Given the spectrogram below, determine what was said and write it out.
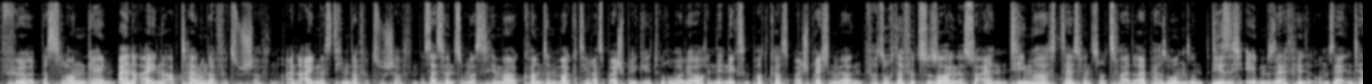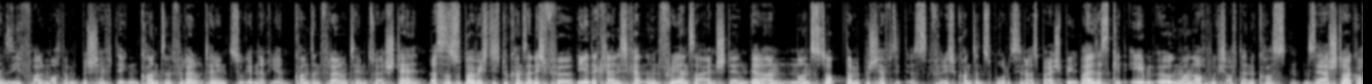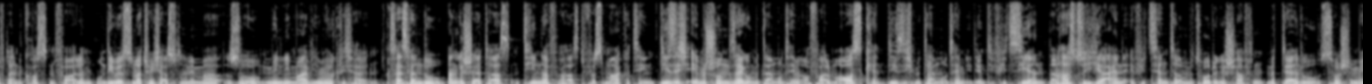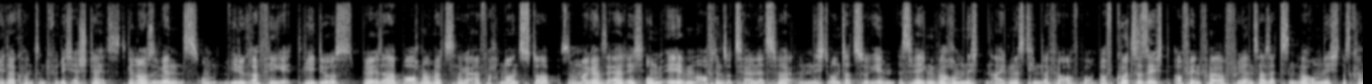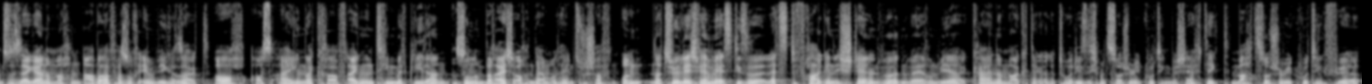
für das Long Game eine eigene Abteilung dafür zu schaffen, ein eigenes Team dafür zu schaffen. Das heißt, wenn es um das Thema Content Marketing als Beispiel geht, worüber wir auch in den nächsten Podcasts bald sprechen werden, versuch dafür zu sorgen, dass du ein Team hast, selbst wenn es nur zwei, drei Personen sind, die sich eben sehr viel und sehr intensiv vor allem auch damit beschäftigen, Content für dein Unternehmen zu generieren, Content für dein Unternehmen zu erstellen. Das ist super wichtig. Du kannst ja nicht für jede Kleinigkeit einen Freelancer einstellen, der dann nonstop damit beschäftigt ist, für dich Content zu produzieren als Beispiel, weil das geht eben irgendwann auch wirklich auf deine Kosten, sehr stark auf deine Kosten vor allem. Und die willst du natürlich als Unternehmer so minimal wie möglich halten. Das heißt, wenn du Angestellte hast, ein Team dafür hast, fürs Marketing, die sich eben schon sehr gut mit deinem Unternehmen auch vor allem auskennen, die sich mit deinem Unternehmen identifizieren, dann hast du hier eine effizientere Methode geschaffen, mit der du Social Media Content für dich erstellst. Genauso wenn es um Videografie geht. Videos, Bilder braucht man heutzutage einfach nonstop, sind wir mal ganz ehrlich, um eben auf den sozialen Netzwerken nicht unterzugehen. Deswegen, warum nicht ein eigenes Team dafür aufbauen? Auf kurze Sicht auf jeden Fall auf Freelancer setzen, warum nicht? Das kannst du sehr gerne machen, aber versuch eben, wie gesagt, auch aus eigener Kraft, eigenen Teammitgliedern so einen Bereich auch in deinem Unternehmen zu schaffen. Und natürlich, wenn wir jetzt diese letzte Frage nicht stellen würden, wären wir keine Marketingagentur, die sich mit Social Recruiting beschäftigt. Macht Social Recruiting für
